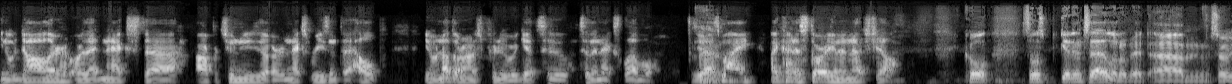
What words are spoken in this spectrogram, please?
you know, dollar or that next uh, opportunity or next reason to help, you know, another entrepreneur get to to the next level. So yeah. that's my my kind of story in a nutshell. Cool. So let's get into that a little bit. Um, so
